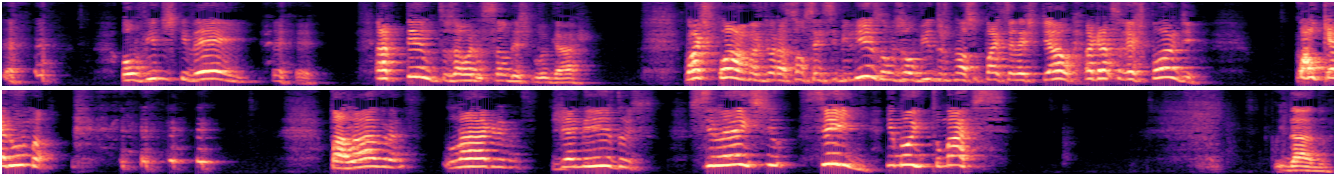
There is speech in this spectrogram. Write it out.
ouvidos que veem. atentos à oração deste lugar. Quais formas de oração sensibilizam os ouvidos do nosso Pai Celestial? A graça responde: qualquer uma. Palavras, lágrimas, gemidos, silêncio, sim, e muito mais. Cuidado.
